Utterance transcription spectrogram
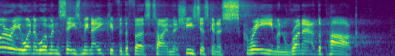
worry when a woman sees me naked for the first time that she's just going to scream and run out of the park.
